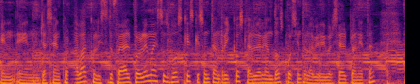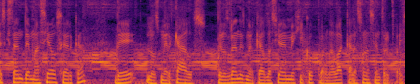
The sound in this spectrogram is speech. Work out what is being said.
en, ya sea en Cuernavaca o el Distrito Federal. El problema de estos bosques que son tan ricos, que albergan 2% de la biodiversidad del planeta, es que están demasiado cerca de los mercados, de los grandes mercados, la Ciudad de México, Cuernavaca, la zona centro del país.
